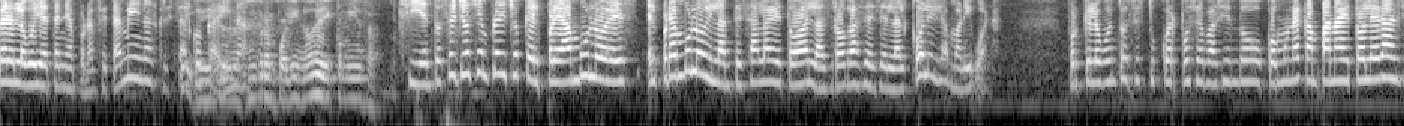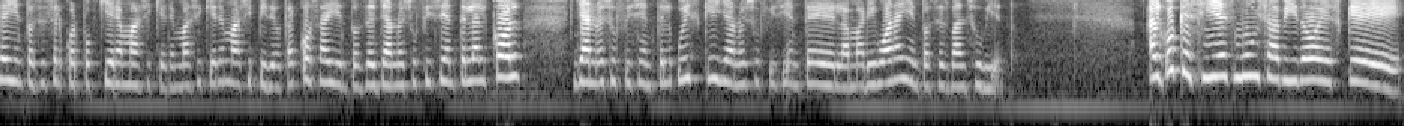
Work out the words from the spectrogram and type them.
Pero luego ya tenía por anfetaminas, cristal, Sí, cocaína. Es un trampolín, ¿no? De ahí comienza. Sí, entonces yo siempre he dicho que el preámbulo es, el preámbulo y la antesala de todas las drogas es el alcohol y la marihuana. Porque luego entonces tu cuerpo se va haciendo como una campana de tolerancia y entonces el cuerpo quiere más y quiere más y quiere más y pide otra cosa y entonces ya no es suficiente el alcohol, ya no es suficiente el whisky, ya no es suficiente la marihuana y entonces van subiendo. Algo que sí es muy sabido es que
